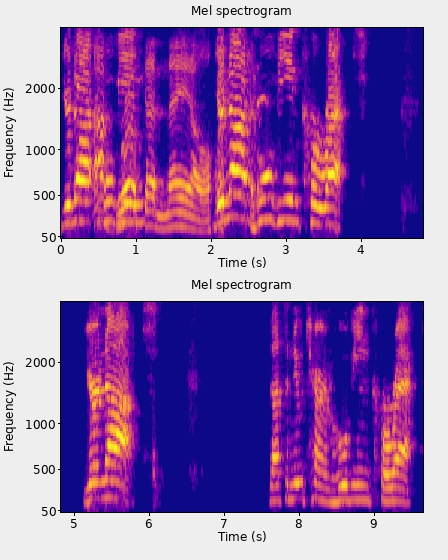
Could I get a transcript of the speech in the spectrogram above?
You're not I broke Whovian. a nail. You're not Whovian correct. You're not. That's a new term, Whovian correct.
